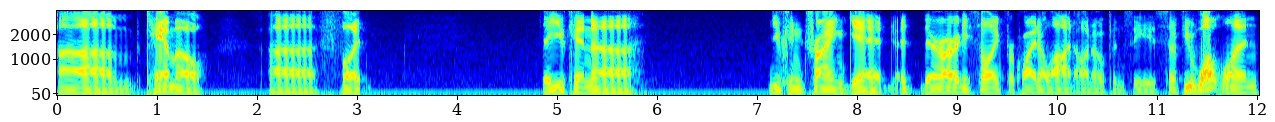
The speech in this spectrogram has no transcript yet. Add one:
um, camo uh, foot that you can uh, you can try and get. Uh, they're already selling for quite a lot on OpenSeas. So if you want one,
